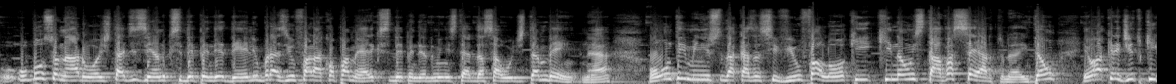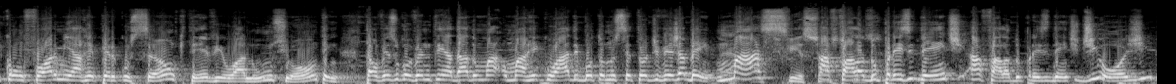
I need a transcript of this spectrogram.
o, o Bolsonaro hoje está dizendo que se depender dele, o Brasil fará a Copa América, se depender do Ministério da Saúde também. Né? Ontem o ministro da Casa Civil falou que, que não estava certo. Né? Então, eu acredito que conforme a repercussão que teve o anúncio ontem, talvez o governo tenha dado uma, uma recuada e botou no setor de veja bem. Mas difícil, a fala difícil. do presidente, a fala do presidente de hoje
